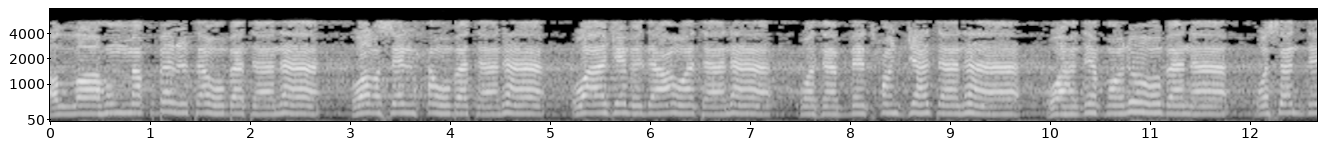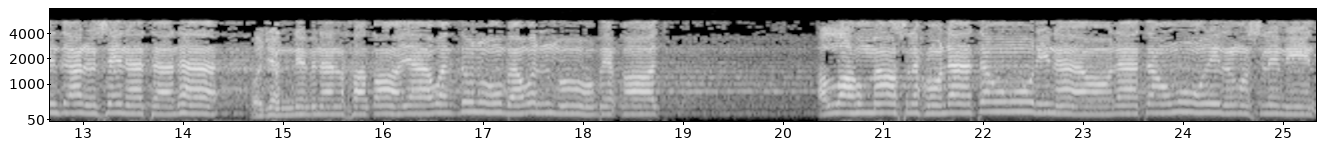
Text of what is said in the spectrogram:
اللهم اقبل توبتنا واغسل حوبتنا واجب دعوتنا وثبت حجتنا واهد قلوبنا وسدد ألسنتنا وجنبنا الخطايا والذنوب والموبقات۔ اللهم أصلح ولاة أمورنا وولاة أمور المسلمين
